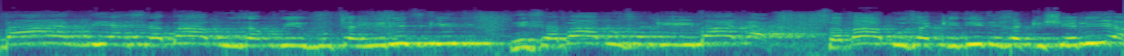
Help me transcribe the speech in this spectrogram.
baadhi ya sababu za kuivuta hii riski ni sababu za kiibada sababu za kidini za kisheria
